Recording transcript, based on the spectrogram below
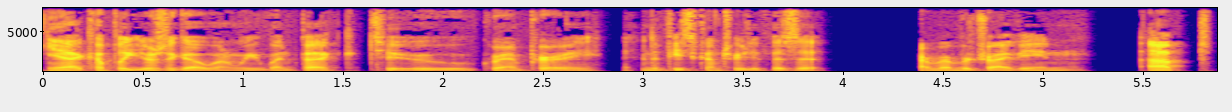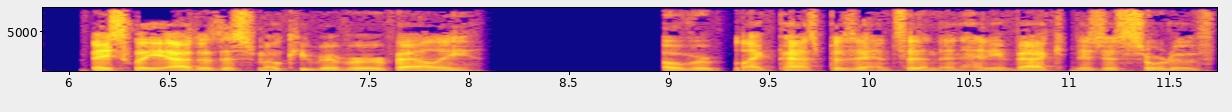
Yeah, a couple years ago when we went back to Grande Prairie in the Peace Country to visit, I remember driving up basically out of the Smoky River Valley over like past Bezanson and heading back, and it's just sort of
